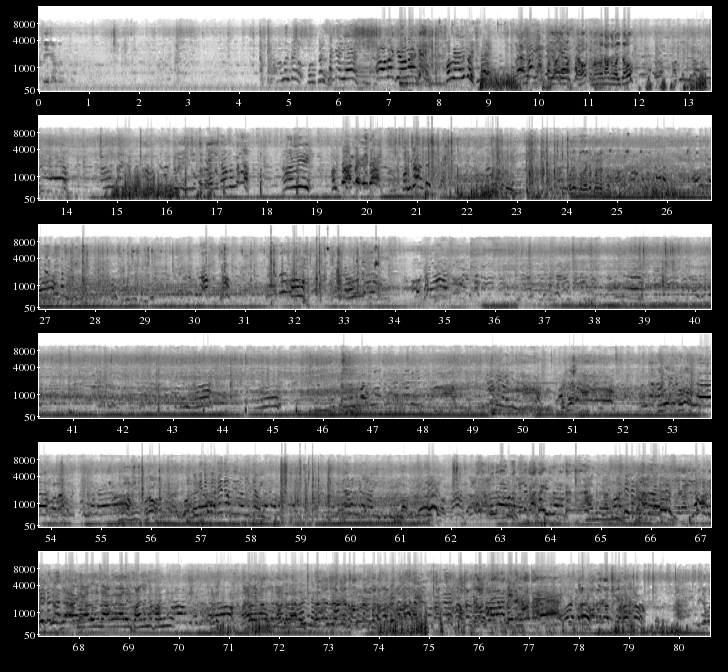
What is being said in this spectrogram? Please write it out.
ठीक है पैसा क्या है आवे के आवे के हम यहीं बैठे करो इन्होंने क्या करो करो क्या बंदा पुलिस को भेजो पुलिस को आग लगा दीजिए आग लगा दीजिए पानी लेंगे पानी लेंगे इधर आओ अरे उठो बस रहा है उधर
